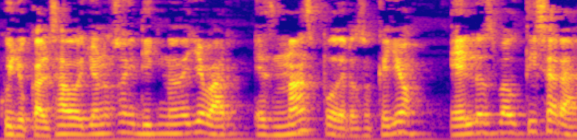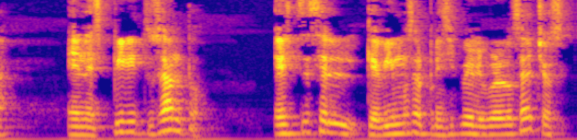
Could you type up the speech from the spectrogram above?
cuyo calzado yo no soy digno de llevar, es más poderoso que yo. Él los bautizará en Espíritu Santo. Este es el que vimos al principio del libro de los Hechos,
